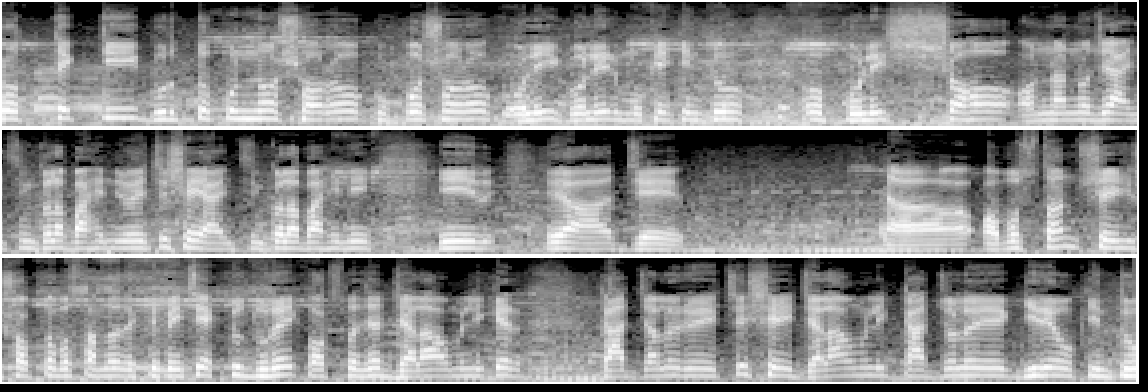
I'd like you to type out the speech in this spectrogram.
প্রত্যেকটি গুরুত্বপূর্ণ সড়ক, উপসড়ক অলি গলির মুখে কিন্তু পুলিশ সহ অন্যান্য যে আইনশৃঙ্খলা বাহিনী রয়েছে, সেই আইনশৃঙ্খলা বাহিনীর যে অবস্থান, সেই শক্ত অবস্থান আমরা দেখতে পেয়েছি। একটু দূরেই কক্সবাজার জেলা আওয়ামী লীগের কার্যালয় রয়েছে। সেই জেলা আওয়ামী লীগ কার্যালয়ে ঘিরেও কিন্তু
